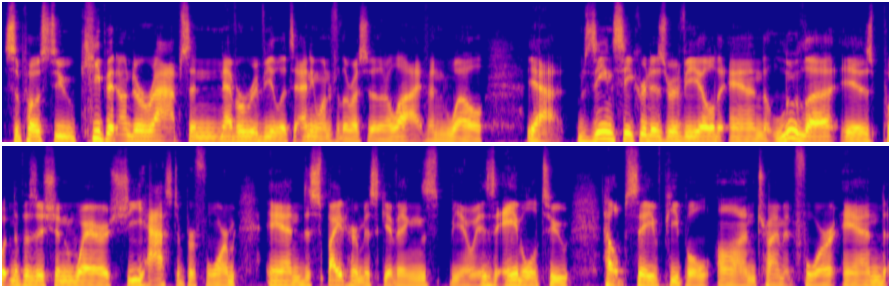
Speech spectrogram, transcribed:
supposed to keep it under wraps and never reveal it to anyone for the rest of their life. And well, yeah, Zeen's secret is revealed, and Lula is put in a position where she has to perform, and despite her misgivings, you know, is able to help save people on Trymant 4 and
